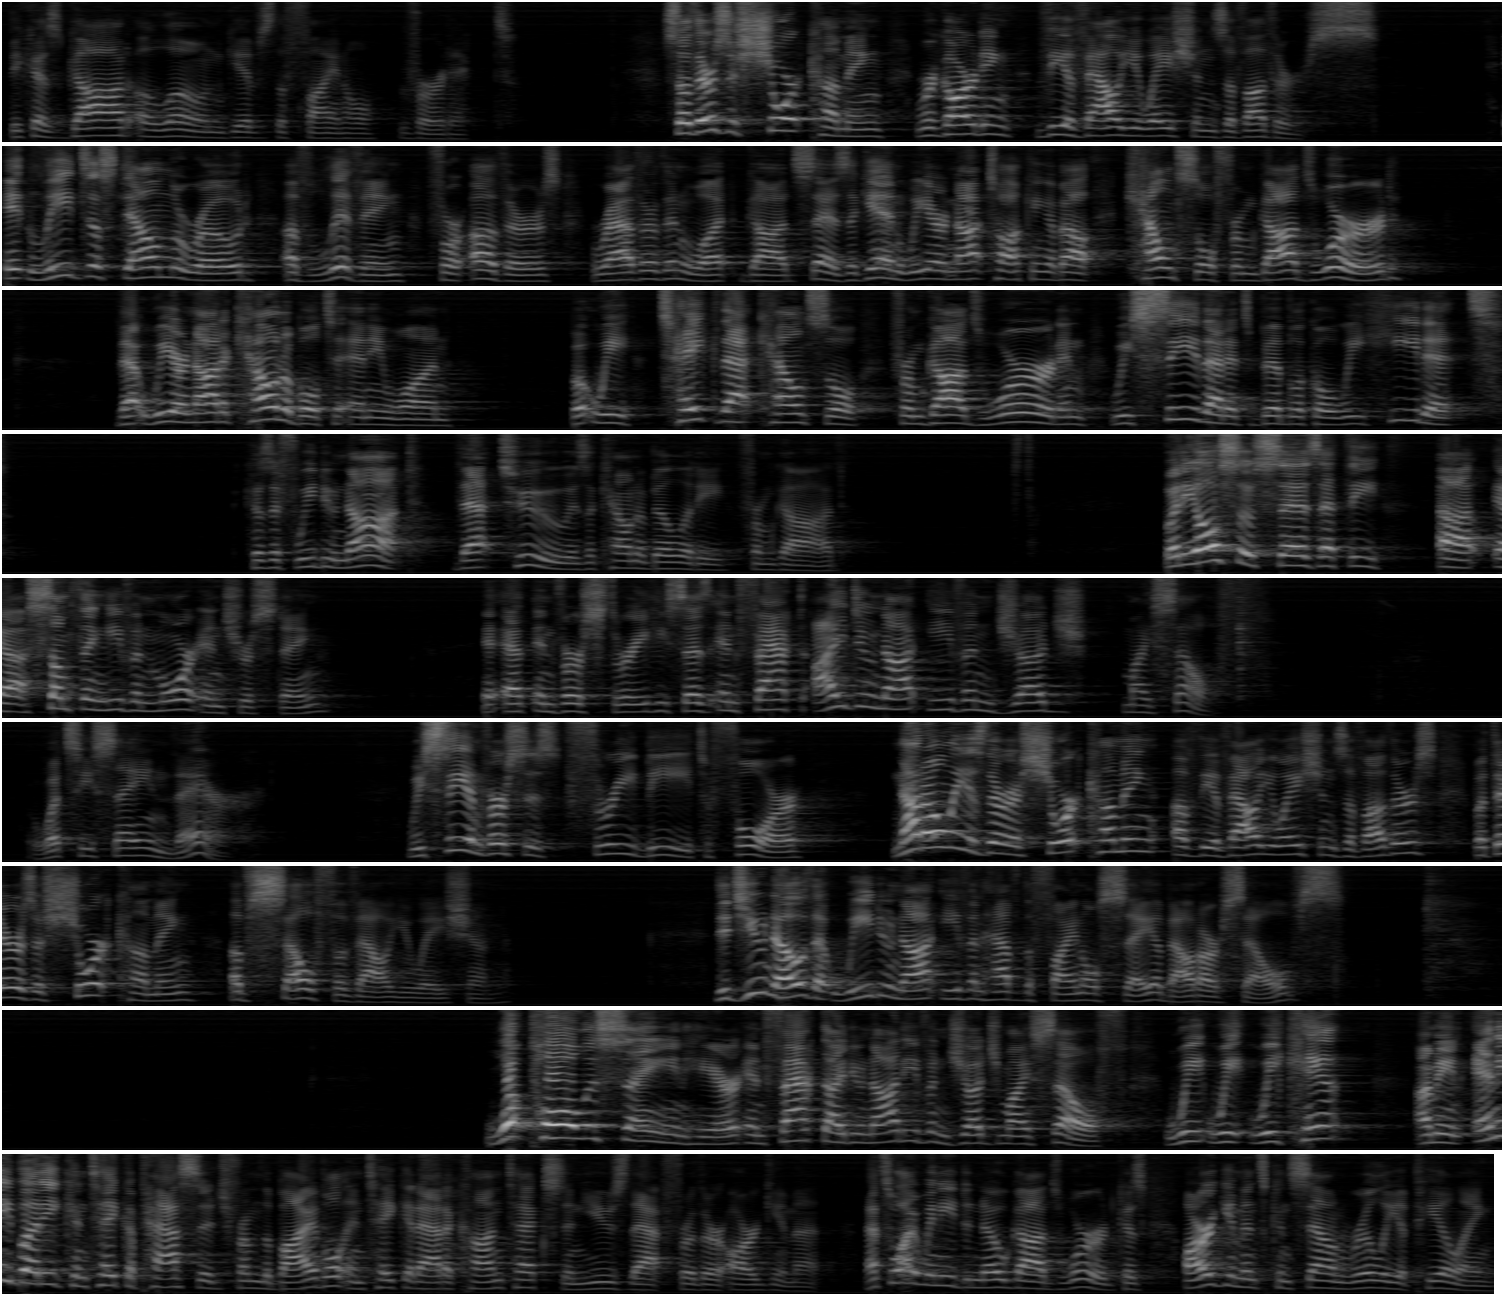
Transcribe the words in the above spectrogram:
because God alone gives the final verdict. So there's a shortcoming regarding the evaluations of others. It leads us down the road of living for others rather than what God says. Again, we are not talking about counsel from God's word, that we are not accountable to anyone, but we take that counsel from God's word and we see that it's biblical, we heed it. Because if we do not, that too is accountability from God. But he also says at the uh, uh, something even more interesting. At, in verse 3, he says, In fact, I do not even judge myself. What's he saying there? We see in verses 3b to 4, not only is there a shortcoming of the evaluations of others, but there is a shortcoming of self evaluation. Did you know that we do not even have the final say about ourselves? What Paul is saying here, in fact, I do not even judge myself. We, we, we can't, I mean, anybody can take a passage from the Bible and take it out of context and use that for their argument. That's why we need to know God's word, because arguments can sound really appealing.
